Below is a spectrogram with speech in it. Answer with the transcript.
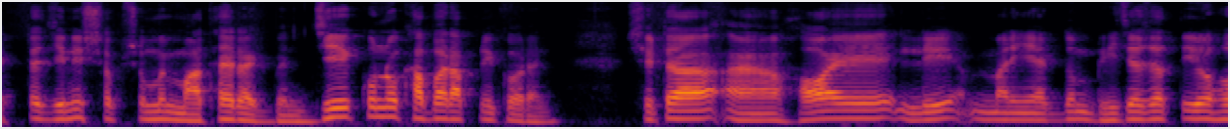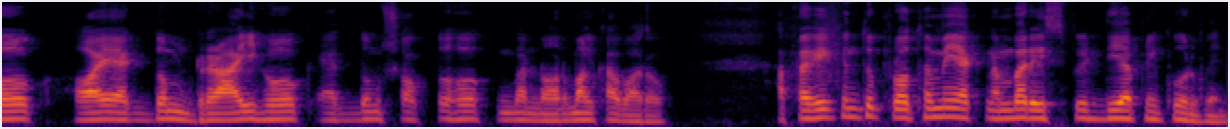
একটা জিনিস সবসময় মাথায় রাখবেন, যে কোনো খাবার আপনি করেন, সেটা হয় মানে একদম ভিজা জাতীয় হোক, হয় একদম ড্রাই হোক, একদম শক্ত হোক কিংবা নর্মাল খাবার হোক, আপনাকে কিন্তু প্রথমেই এক নাম্বার স্পিড দিয়ে আপনি করবেন।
